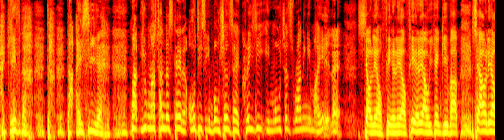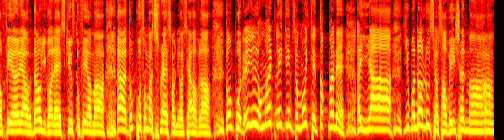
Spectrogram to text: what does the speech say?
I gave the, the, the IC. Eh? But you must understand eh, all these emotions, eh, crazy emotions running in my head. Eh? Xiao liao, fail liao, fail liao, you can give up. Xiao liao, fail liao. Now you got an excuse to fail. Ma. Uh, don't put so much stress on yourself. La. Don't put, eh, your mind play games, your mind can talk money. Eh. Ayah, you will not lose your salvation. Ma.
